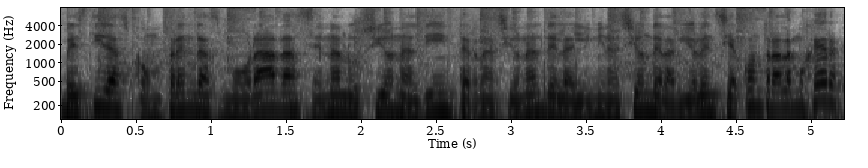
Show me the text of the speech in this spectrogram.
vestidas con prendas moradas en alusión al Día Internacional de la Eliminación de la Violencia contra la Mujer,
